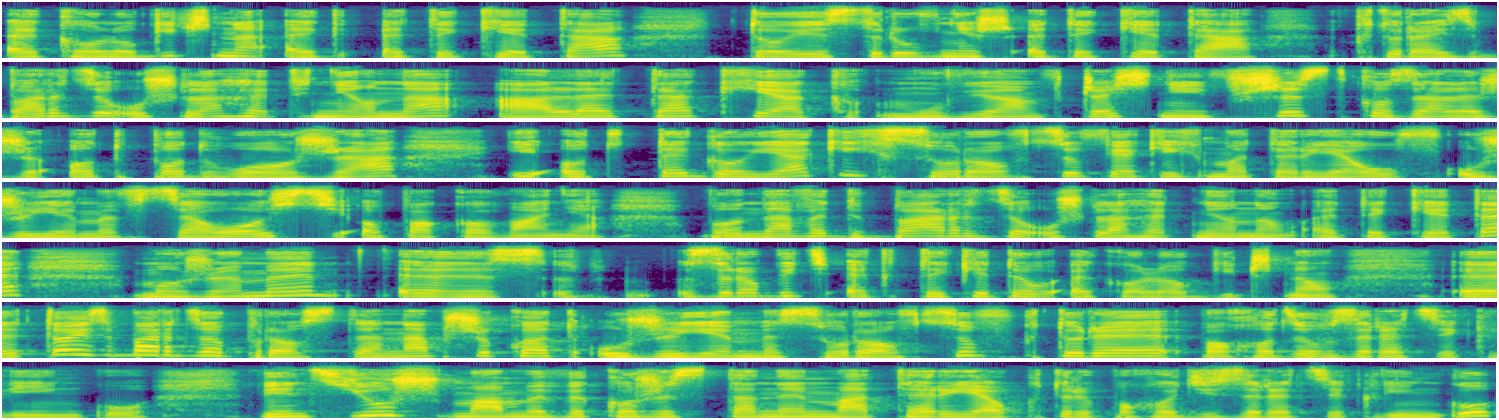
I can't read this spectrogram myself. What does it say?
Ekologiczna etykieta to jest również etykieta, która jest bardzo uszlachetniona, ale tak jak mówiłam wcześniej, wszystko zależy od podłoża i od tego, jakich surowców, jakich materiałów użyjemy w całości opakowania, bo nawet bardzo uszlachetnioną etykietę możemy y, zrobić etykietą ekologiczną. Y, to jest bardzo proste. Na przykład użyjemy surowców, które pochodzą z recyklingu, więc już mamy wykorzystany materiał, który pochodzi z recyklingu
